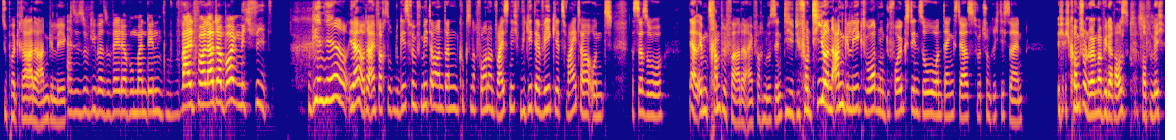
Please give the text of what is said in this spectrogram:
super gerade angelegt. Also so lieber so Wälder, wo man den Wald vor lauter Bäumen nicht sieht. Genau. Ja, oder einfach so, du gehst fünf Meter und dann guckst du nach vorne und weißt nicht, wie geht der Weg jetzt weiter und dass da so, ja, eben Trampelpfade einfach nur sind, die, die von Tieren angelegt wurden und du folgst denen so und denkst, ja, es wird schon richtig sein. Ich, ich komme schon irgendwann wieder raus, hoffentlich.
